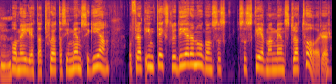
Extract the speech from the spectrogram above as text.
mm. ha möjlighet att sköta sin menshygien. Och för att inte exkludera någon så, så skrev man menstruatörer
